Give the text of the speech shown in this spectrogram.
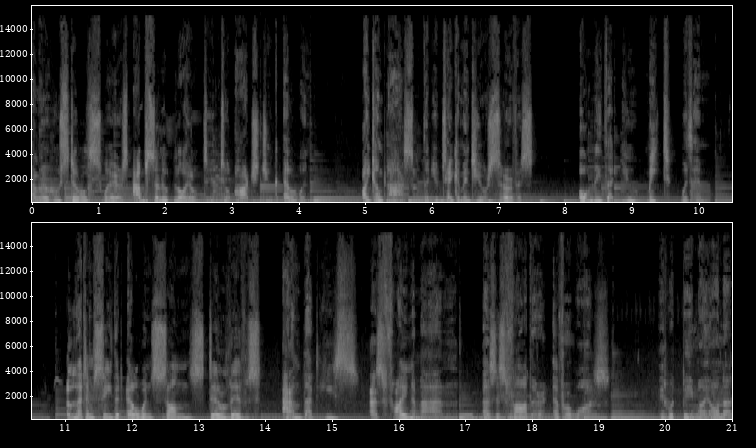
fellow who still swears absolute loyalty to Archduke Elwyn. I don't ask that you take him into your service, only that you meet with him. Let him see that Elwyn's son still lives, and that he's as fine a man as his father ever was. It would be my honor.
